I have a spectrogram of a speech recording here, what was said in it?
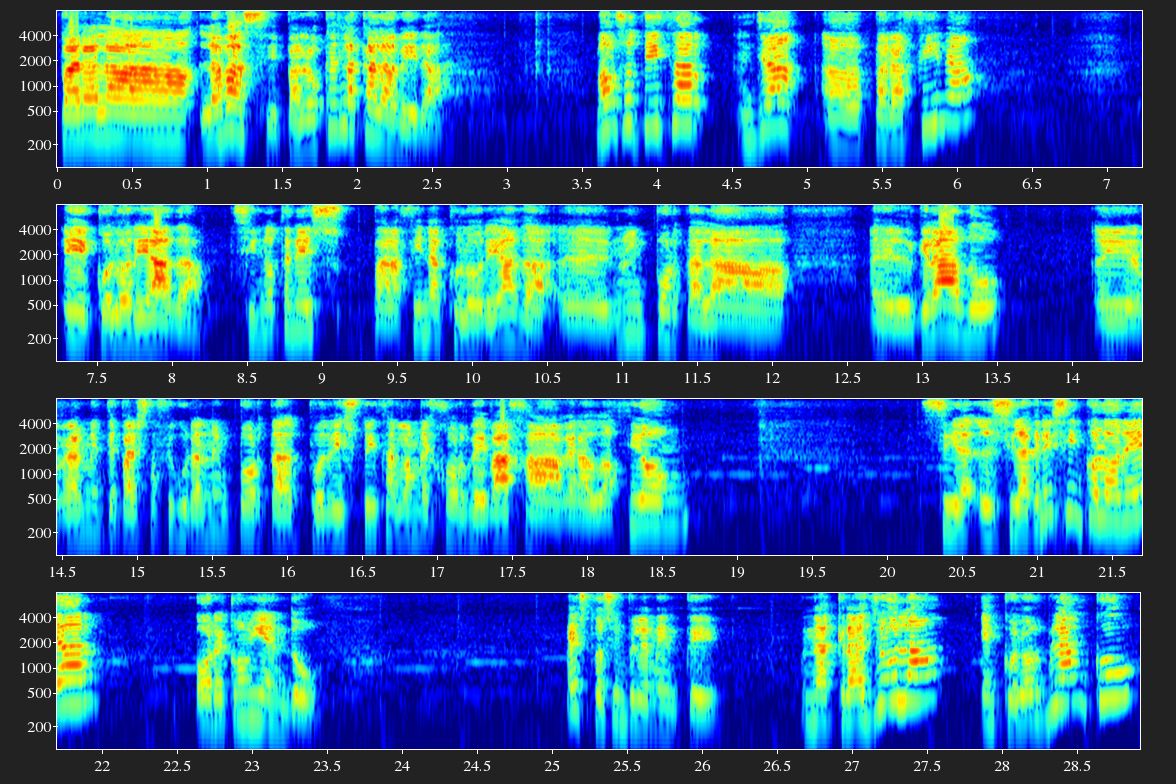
para la, base, para lo que es la calavera, vamos a utilizar ya uh, parafina eh, coloreada. Si no tenéis parafina coloreada, eh, no importa la, el grado, realmente para esta figura no importa, podéis utilizarla mejor de baja graduación. Si, si la tenéis sin colorear, os recomiendo esto simplemente una crayola en color blanco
